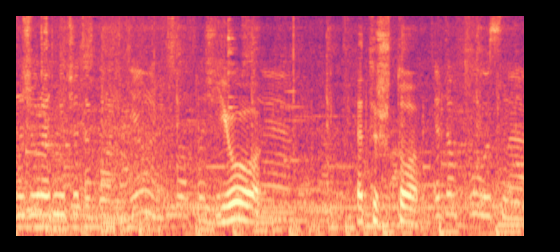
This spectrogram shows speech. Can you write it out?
Мы же вроде ничего такого не делаем. Все очень Ё. вкусное. Это что? Это вкусно.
